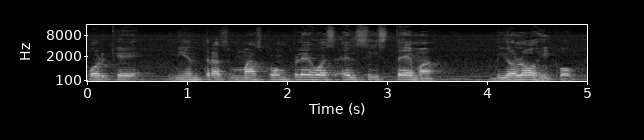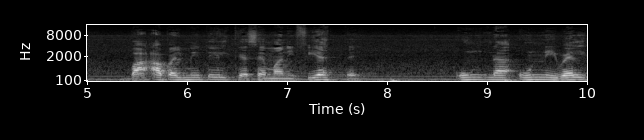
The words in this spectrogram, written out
Porque mientras más complejo es el sistema biológico, va a permitir que se manifieste un nivel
